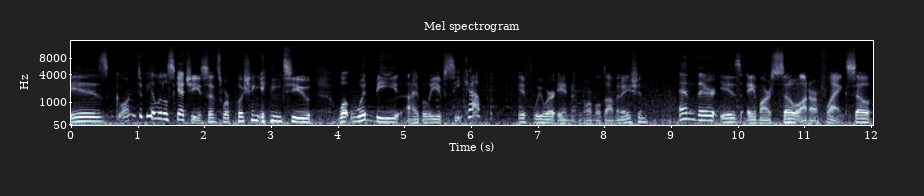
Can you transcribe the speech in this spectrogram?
is going to be a little sketchy since we're pushing into what would be, I believe, C-cap if we were in normal domination. And there is a Marceau on our flank, so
